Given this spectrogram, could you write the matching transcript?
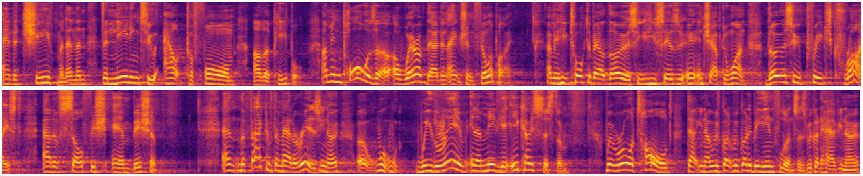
and achievement and then the needing to outperform other people. I mean, Paul was uh, aware of that in ancient Philippi. I mean, he talked about those, he, he says in, in chapter 1, those who preach Christ out of selfish ambition. And the fact of the matter is, you know, uh, we live in a media ecosystem we're all told that, you know, we've got, we've got to be influencers. We've got to have, you know,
